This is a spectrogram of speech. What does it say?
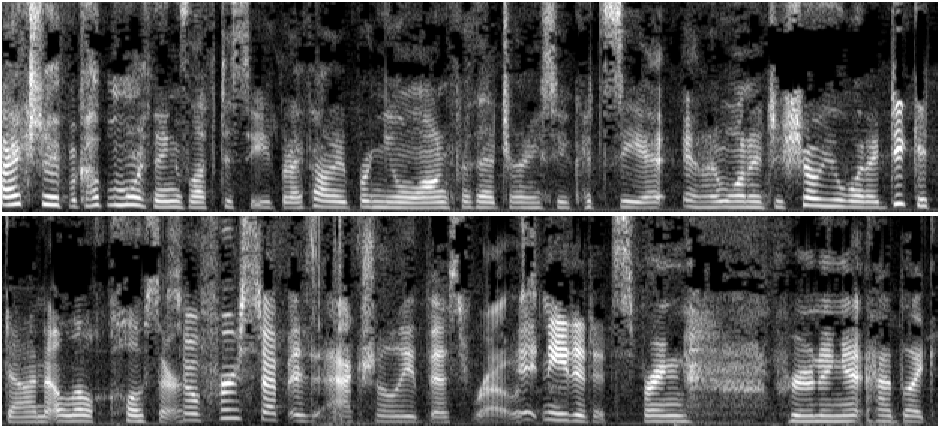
I actually have a couple more things left to seed, but I thought I'd bring you along for that journey so you could see it. And I wanted to show you what I did get done a little closer. So first up is actually this rose. It needed its spring pruning. It had like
